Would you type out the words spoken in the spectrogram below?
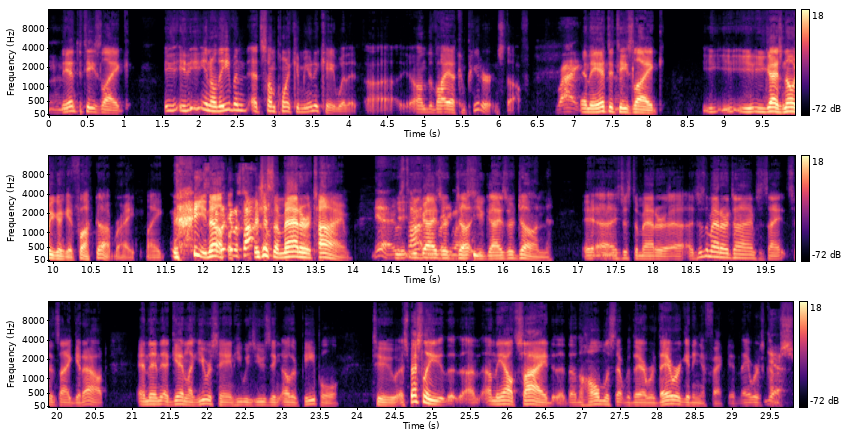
Mhm. The entity's like you know they even at some point communicate with it uh, on the via computer and stuff, Right. and the entity's like. You, you, you guys know you're gonna get fucked up, right? Like, you know, it, was talking. it's just a matter of time. yeah, it You, you guys are done. You guys are done. Uh, Mhm. It's just a matter. Uh, it's just a matter of time since I since I get out. And then again, like you were saying, he was using other people to, especially on- the outside, the, the homeless that were there, where they were getting affected. They were kind Yeah. of s-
